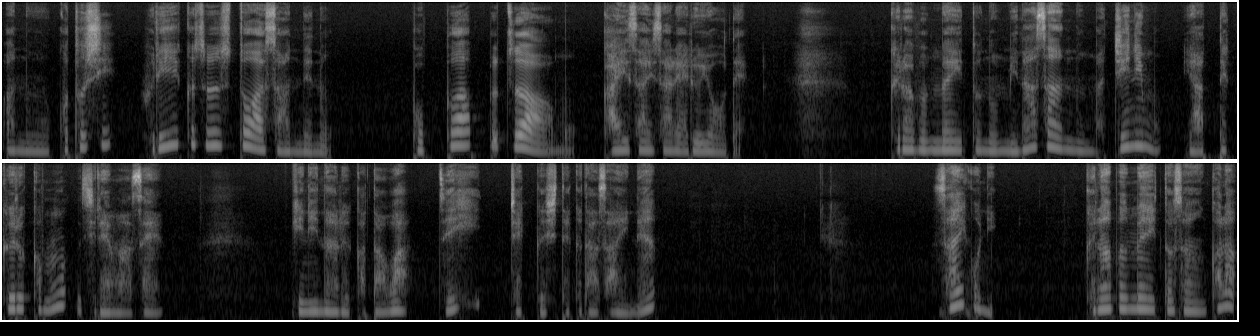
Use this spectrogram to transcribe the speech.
あの今年フリークズストアさんでのポップアップツアーも開催されるようでクラブメイトの皆さんの街にもやってくるかもしれません。気になる方はぜひチェックしてくださいね。最後にクラブメイトさんから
